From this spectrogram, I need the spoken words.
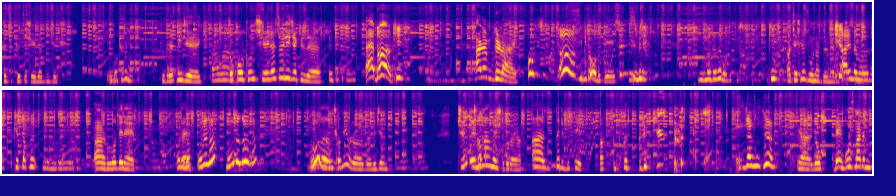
kötü kötü şeyler diyecek. Küfür? Küfür etmeyecek. Tamam. Çok korkunç şeyler söyleyecek bize. E dur. Ki. Arım Gray. De olduk biz. Bizi bile. Zurna döner olduk biz. Ki. Ateşli zurna döner. Ki aynen öyle. Ketçaplı zurna döner oldu. Aa, rulo döner. O ne lan? Evet. O ne lan? Ne oldu lan? Ne oldu? Çıkamıyoruz öleceğim. Çünkü çıkamamıştık oraya. Aa zıttır gitti. Bak kıp kıp kıp. Güzel güzel. Ya yok ben kusmadım.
